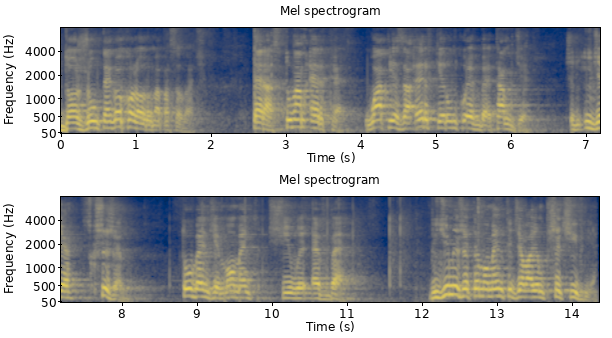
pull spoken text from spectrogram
Do żółtego koloru ma pasować. Teraz tu mam R. -kę. Łapię za R w kierunku FB, tam gdzie. Czyli idzie z krzyżem. Tu będzie moment siły FB. Widzimy, że te momenty działają przeciwnie.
